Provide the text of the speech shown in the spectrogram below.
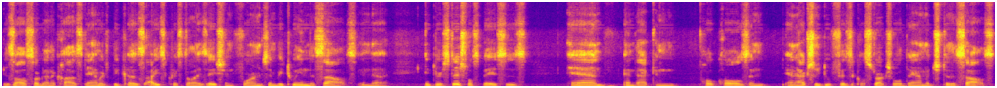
is also going to cause damage because ice crystallization forms in between the cells in the interstitial spaces and and that can poke holes and and actually do physical structural damage to the cells.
